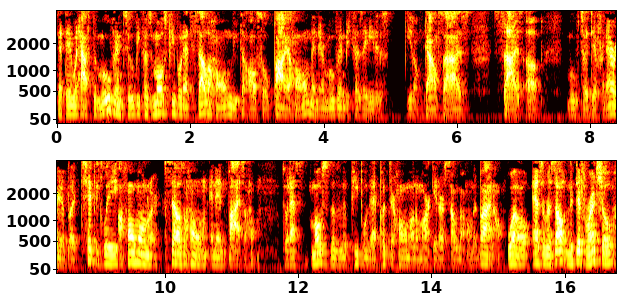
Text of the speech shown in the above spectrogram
that they would have to move into, because most people that sell a home need to also buy a home and they're moving because they need to, you know, downsize, size up move to a different area. But typically, a homeowner sells a home and then buys a home. So that's most of the people that put their home on the market are selling a home and buying a home. Well, as a result, in the differential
